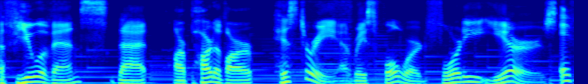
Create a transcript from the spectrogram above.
A few events that are part of our history at Race Forward 40 years. If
